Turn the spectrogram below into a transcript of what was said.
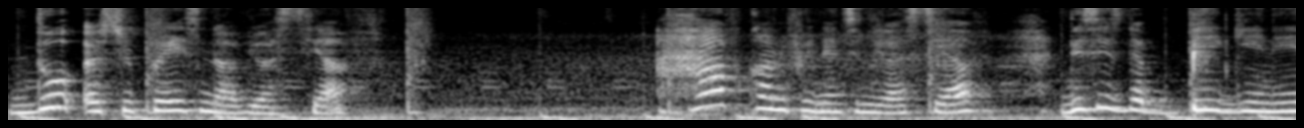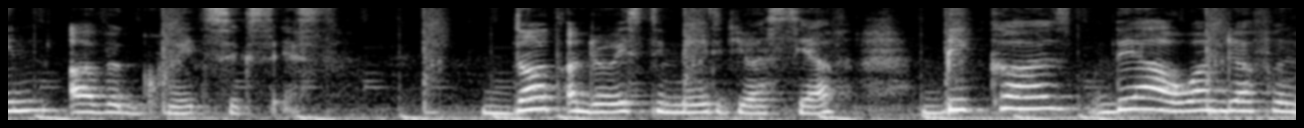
Do a suppressing of yourself have confidence in yourself. This is the beginning of a great success. Don't underestimate yourself because there are wonderful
